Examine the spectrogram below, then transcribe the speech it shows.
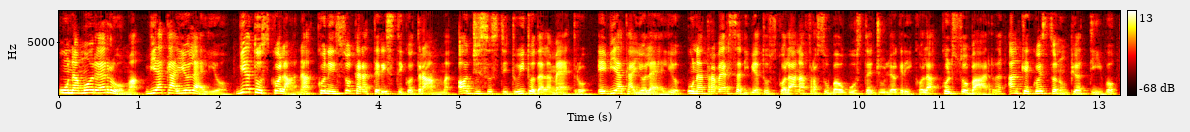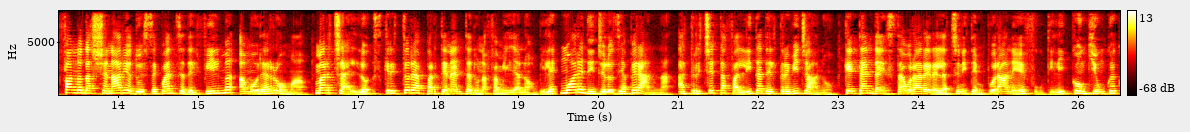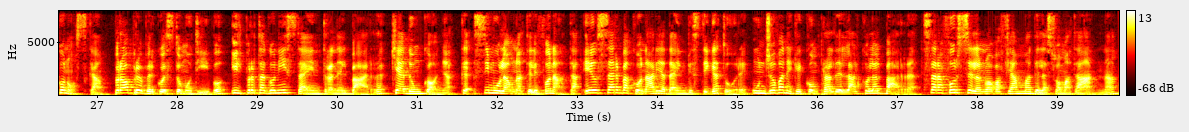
Un amore a Roma, via Caio Lelio. Via Tuscolana, con il suo caratteristico tram, oggi sostituito dalla metro, e via Caio Lelio, una traversa di via Tuscolana fra Subaugusta e Giulio Agricola, col suo bar, anche questo non più attivo, fanno da scenario a due sequenze del film Amore a Roma. Marcello, scrittore appartenente ad una famiglia nobile, muore di gelosia per Anna, attricetta fallita del Trevigiano, che tende a instaurare relazioni temporanee e futili con chiunque conosca. Proprio per questo motivo, il protagonista entra entra nel bar, chiede un cognac, simula una telefonata e osserva con aria da investigatore un giovane che compra dell'alcol al bar. Sarà forse la nuova fiamma della sua amata Anna?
